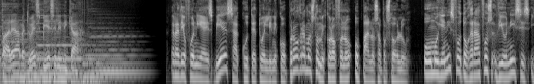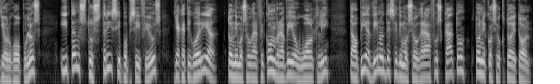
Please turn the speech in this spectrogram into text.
παρέα με το SBS Ελληνικά. Ραδιοφωνία SBS, ακούτε το ελληνικό πρόγραμμα στο μικρόφωνο ο Πάνος Αποστόλου. Ο ομογενής φωτογράφος Διονύσης Γεωργόπουλος ήταν στους τρεις υποψήφιους για κατηγορία των δημοσιογραφικών βραβείων Walkley, τα οποία δίνονται σε δημοσιογράφους κάτω των 28 ετών.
